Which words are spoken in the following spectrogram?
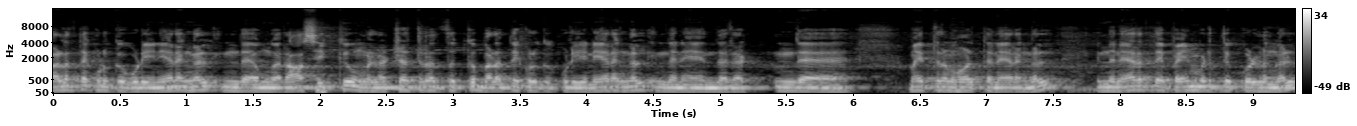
பலத்தை கொடுக்கக்கூடிய நேரங்கள் இந்த உங்கள் ராசிக்கு உங்கள் நட்சத்திரத்துக்கு பலத்தை கொடுக்கக்கூடிய நேரங்கள் இந்த நே இந்த இந்த மைத்திர முகூர்த்த நேரங்கள் இந்த நேரத்தை பயன்படுத்தி கொள்ளுங்கள்.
